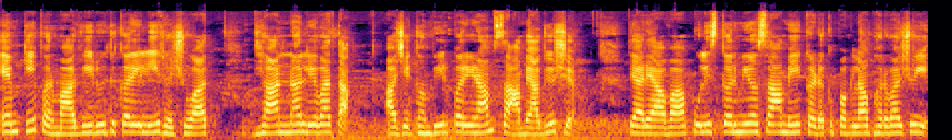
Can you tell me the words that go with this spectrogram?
એમ કે પરમાર વિરુદ્ધ કરેલી રજૂઆત ધ્યાન ન લેવાતા આજે ગંભીર પરિણામ સામે આવ્યું છે. ત્યારે આવા પોલીસકર્મીઓ સામે કડક પગલાં ભરવા જોઈએ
